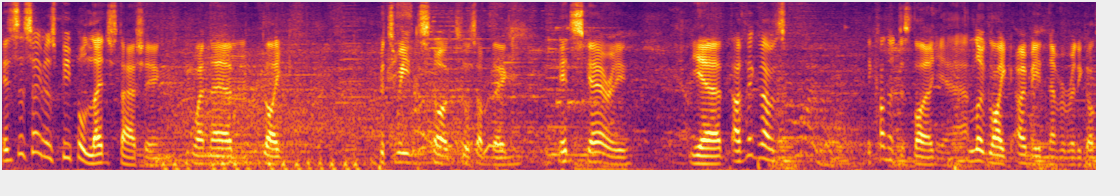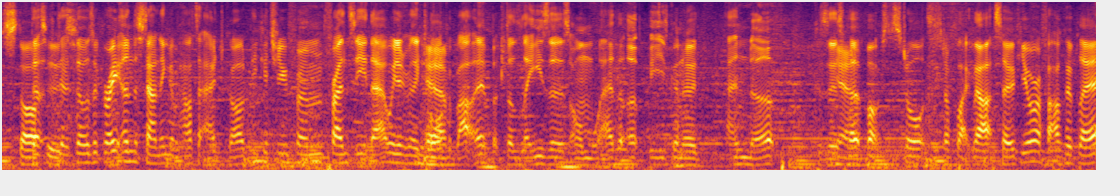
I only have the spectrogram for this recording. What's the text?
It's the same as people ledge dashing when they're like between stocks or something. It's scary. Yeah, I think that was. It kind of just like Yeah. looked like Omi had never really got started. th- there was a great understanding of how to edge guard Pikachu from Frenzy there. We didn't really Yeah. talk about it, but the lasers on where the up B is going to end up, because there's Yeah. hurtbox distorts and stuff like that. So if you're a Falco player,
